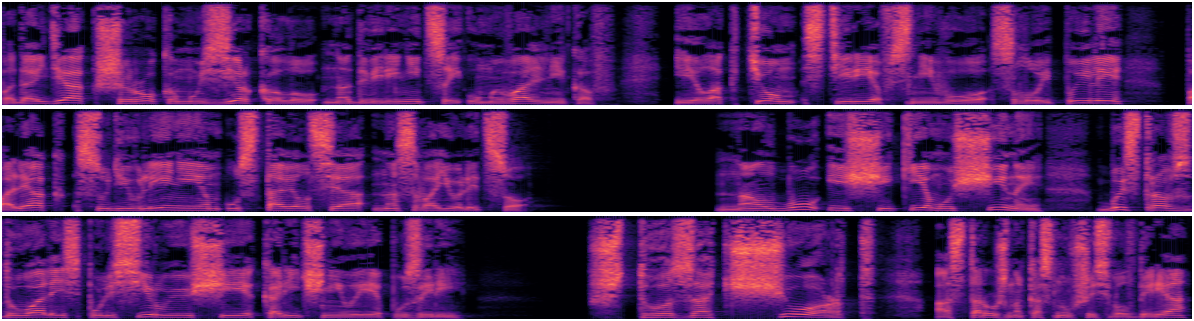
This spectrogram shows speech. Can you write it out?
Подойдя к широкому зеркалу над вереницей умывальников и локтем стерев с него слой пыли, поляк с удивлением уставился на свое лицо. На лбу и щеке мужчины быстро вздувались пульсирующие коричневые пузыри. «Что за черт?» Осторожно коснувшись волдыря,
